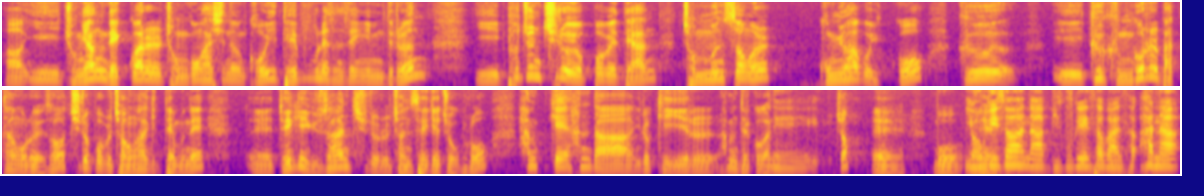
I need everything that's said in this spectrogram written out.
어, 이 종양내과를 전공하시는 거의 대부분의 선생님들은 이 표준 치료 요법에 대한 전문성을 공유하고 있고 그 이 그 근거를 바탕으로 해서 치료법을 정하기 때문에 에, 되게 유사한 치료를 전 세계적으로 함께 한다 이렇게 이해를 하면 될 것 같죠? 네. 예, 뭐 여기서 하나 미국에서 가서 하나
